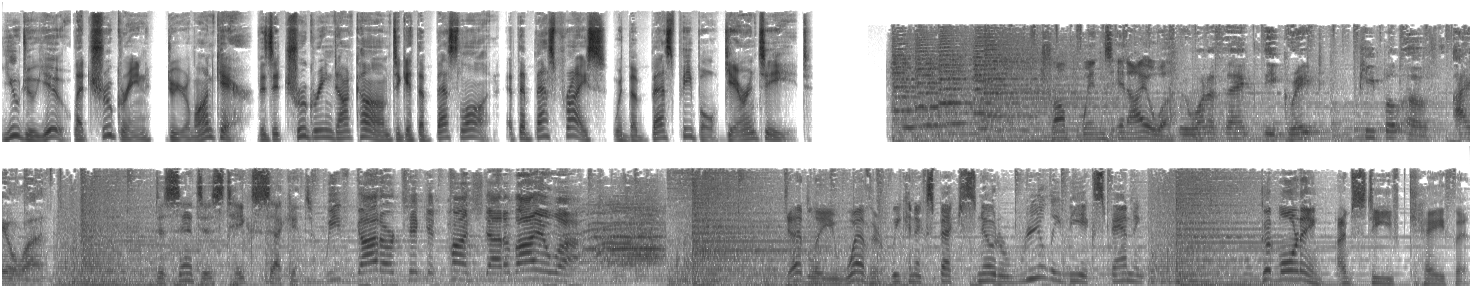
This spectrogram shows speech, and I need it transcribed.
You do you. Let TruGreen do your lawn care. Visit trugreen.com to get the best lawn at the best price with the best people guaranteed. Trump wins in Iowa. We want to thank the great people of Iowa. DeSantis takes second. We've got our ticket punched out of Iowa. Deadly weather. We can expect snow to really be expanding. Good morning. I'm Steve Kathan.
